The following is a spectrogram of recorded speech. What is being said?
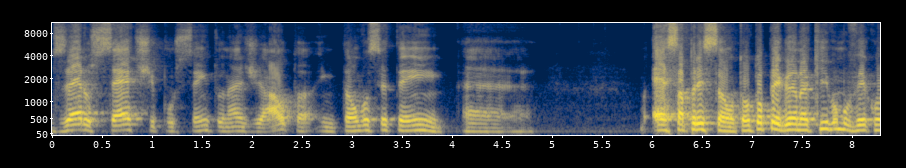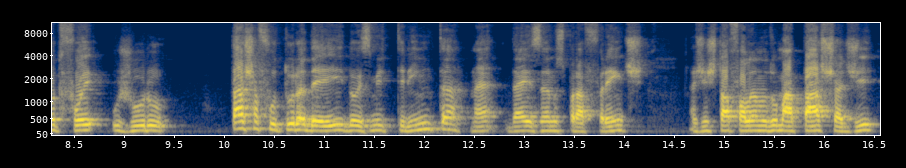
0,7% né, de alta, então você tem é, essa pressão. Então, estou pegando aqui, vamos ver quanto foi o juro taxa futura DI 2030, né, 10 anos para frente. A gente está falando de uma taxa de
